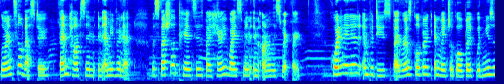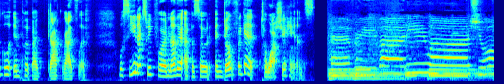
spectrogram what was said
Lauren Sylvester, Ben Thompson, and Emmy Burnett, with special appearances by Harry Weissman and Annalise Ripper. Coordinated and produced by Rose Goldberg and Rachel Goldberg, with musical input by Jack Radsliff. We'll see you next week for another episode, and don't forget to wash your hands. Everybody wash your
